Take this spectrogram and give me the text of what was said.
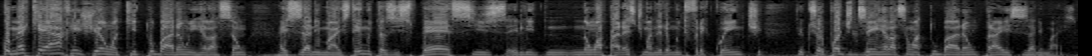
como é que é a região aqui, Tubarão, em relação a esses animais? Tem muitas espécies? Ele não aparece de maneira muito frequente? O que o senhor pode dizer em relação a tubarão para esses animais?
